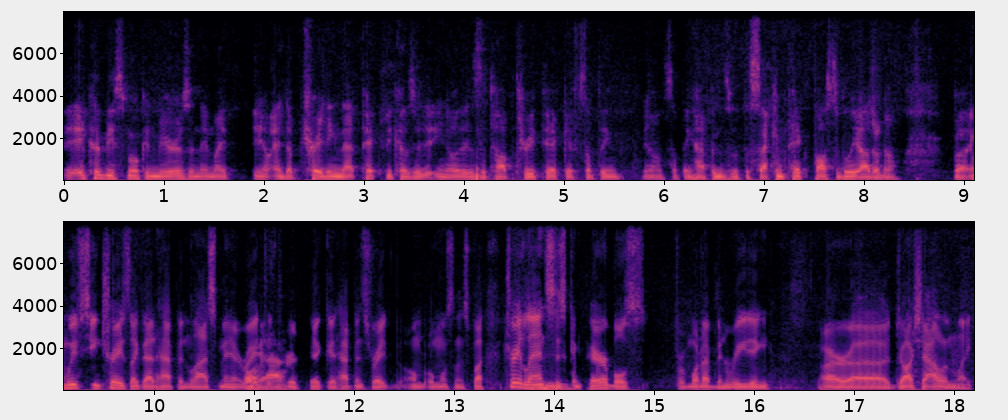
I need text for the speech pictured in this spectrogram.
it it could be smoke and mirrors, and they might you know end up trading that pick because it you know it is a top three pick. If something you know something happens with the second pick, possibly I don't know, but And we've seen trades like that happen last minute, right? yeah. The third pick, it happens right almost on the spot. Trey Lance's comparables, from what I've been reading, are uh, Josh Allen like.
